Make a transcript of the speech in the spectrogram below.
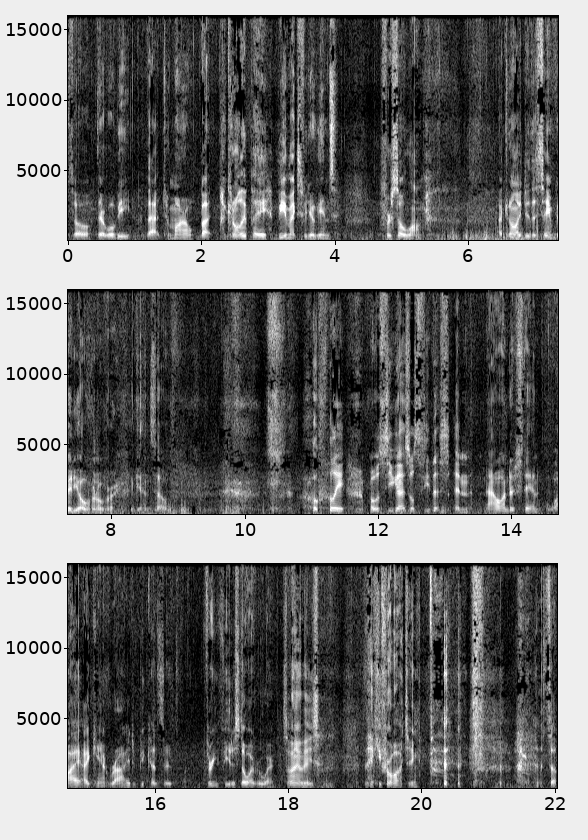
So there will be that tomorrow. But I can only play BMX video games for so long. I can only do the same video over and over again. So hopefully most of you guys will see this and now understand why I can't ride because there's three feet of snow everywhere. So anyways, thank you for watching. so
